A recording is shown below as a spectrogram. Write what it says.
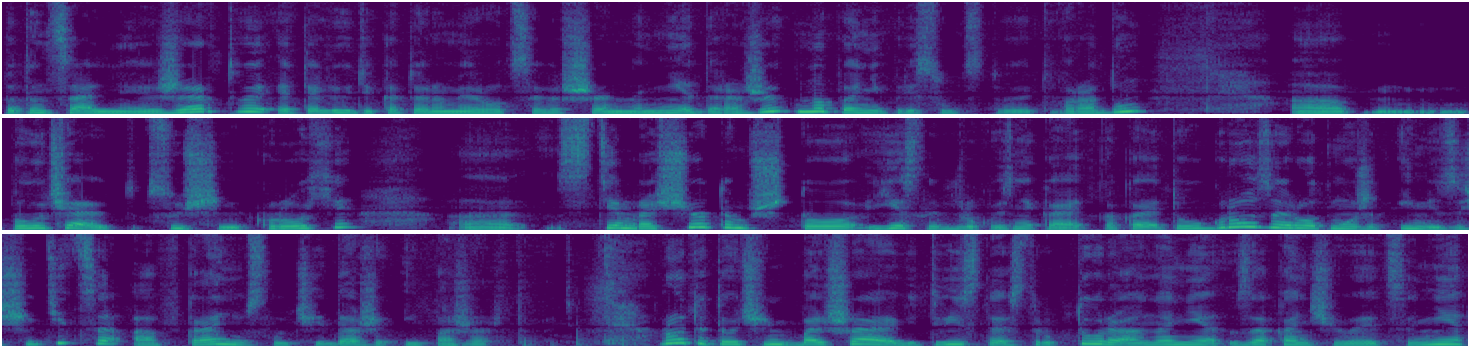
потенциальные жертвы, это люди, которыми род совершенно не дорожит, но они присутствуют в роду, получают сущие крохи а, с тем расчетом, что если вдруг возникает какая-то угроза, род может ими защититься, а в крайнем случае даже и пожертвовать. Род это очень большая ветвистая структура, она не заканчивается не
